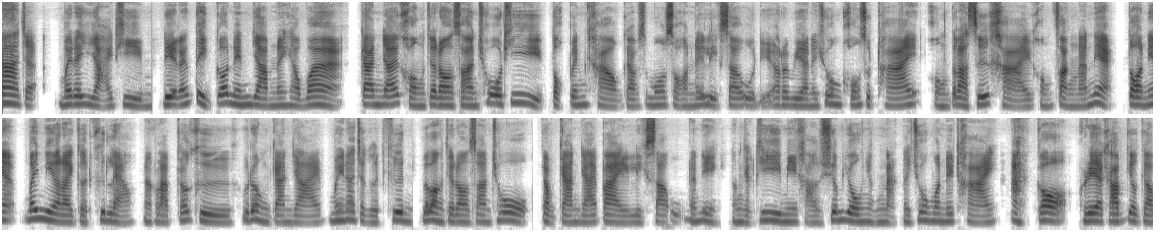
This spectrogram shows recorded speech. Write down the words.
น่าจะไม่ได้ย้ายทีม เดียร์แลนติกก็เน้นย้ำนะครับว่าการย้ายของเจดอนซานโชที่ตกเป็นข่าวกับสโมสรในลีกซาอุดิอาระเบียในช่วงโค้งสุดท้ายของตลาดซื้อขายของฝั่งนั้นเนี่ย ตอนนี้ไม่มีอะไรเกิดขึ้นแล้วนะครับ ก็คือเรื่องของการย้ายไม่น่าจะเกิดขึ้น ระหว่างเจดอนซานโชกับการย้ายไปลีกซาอุนั่นเอง หลังจากที่มีข่าวเชื่อมโยงอย่างหนักในช่วงวันท้ายๆอะก็เคลียร์ครับเกี่ยวกับ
